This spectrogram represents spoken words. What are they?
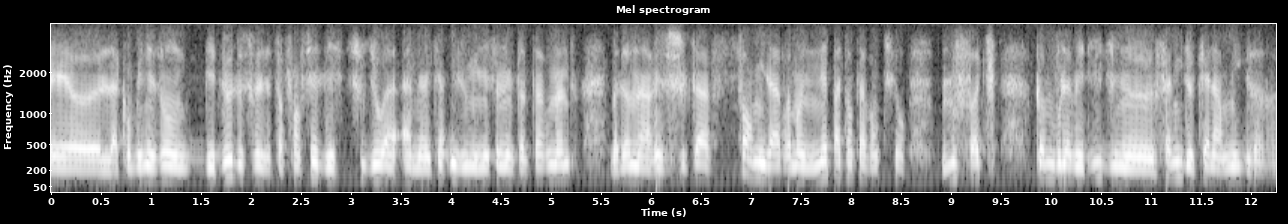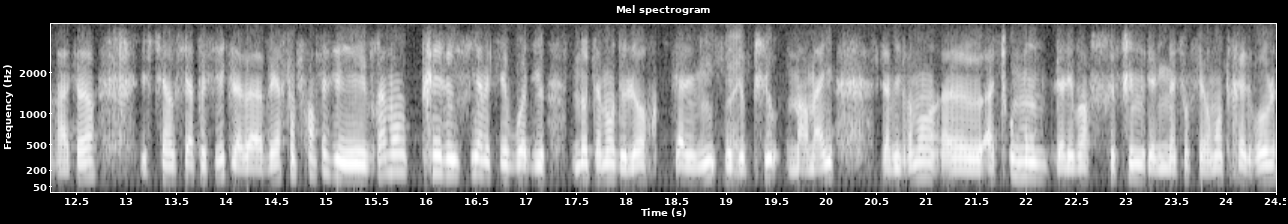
euh, la combinaison des deux de ce réalisateur français des studios américains Illumination Entertainment bah, donne un résultat formidable, vraiment une épatante aventure loufoque, comme vous l'avez dit, d'une famille de canards migrateurs. Et je tiens aussi à préciser que la version française est vraiment très réussie avec les voix de, notamment de Laure Calmy et de Pio Marmaille. J'invite vraiment euh, à tout le monde d'aller voir ce film d'animation, c'est vraiment très drôle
